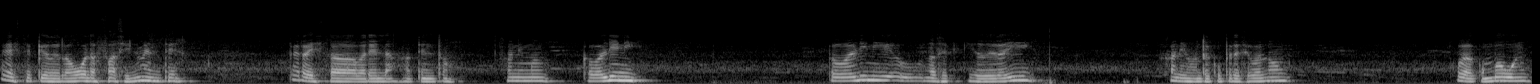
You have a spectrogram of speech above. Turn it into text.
Este pierde la bola fácilmente. Pero ahí está Varela, atento. Hanneman, Cavallini. Cavallini, uh, no sé qué quiso hacer ahí. Hanneman recupera ese balón. Juega con Bowen.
